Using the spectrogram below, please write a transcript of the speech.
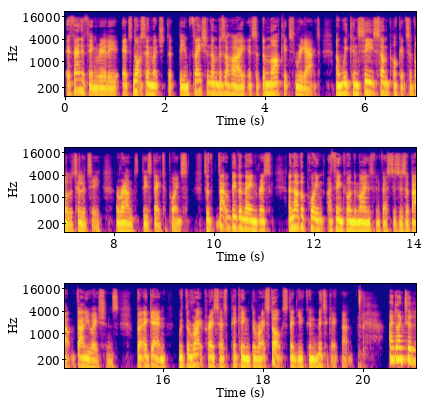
if anything, really, it's not so much that the inflation numbers are high; it's that the markets react, and we can see some pockets of volatility around these data points. So that would be the main risk. Another point I think on the minds of investors is about valuations. But again, with the right process, picking the right stocks, then you can mitigate that. I'd like to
